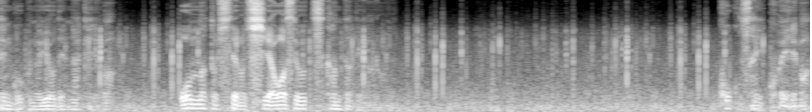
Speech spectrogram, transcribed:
戦国の世でなければ、女としての幸せをつかんだであろう。ここさえ越えれば、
